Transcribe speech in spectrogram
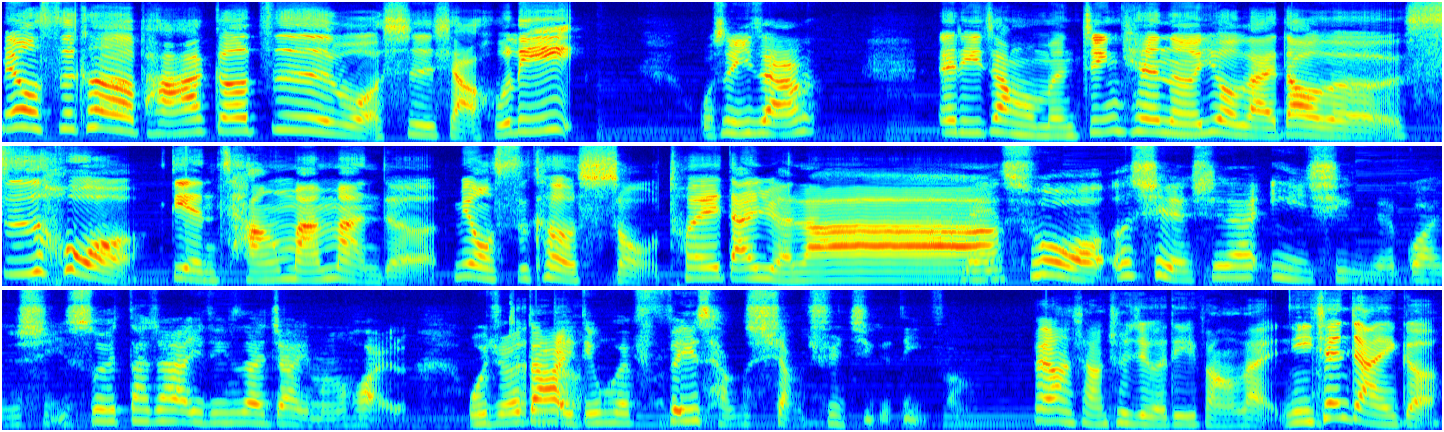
缪斯克爬鸽子，我是小狐狸，我是里长。哎，里长，我们今天呢又来到了私货典藏满满的缪斯克首推单元啦。没错，而且现在疫情的关系，所以大家一定是在家里闷坏了。我觉得大家一定会非常想去几个地方，非常想去几个地方。来，你先讲一个。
